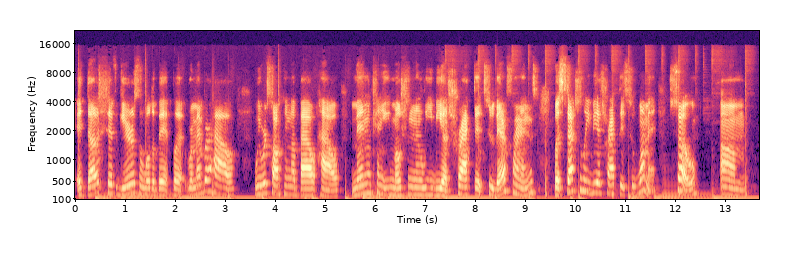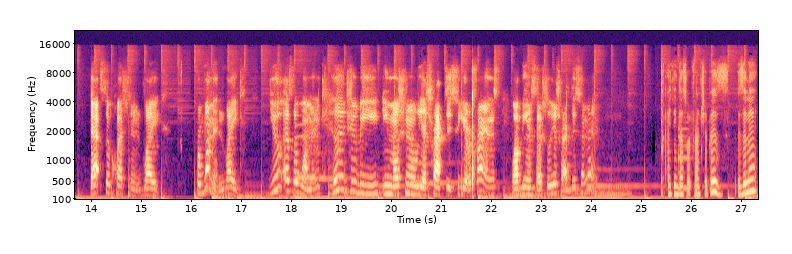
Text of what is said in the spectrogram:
It does shift gears a little bit, but remember how we were talking about how men can emotionally be attracted to their friends, but sexually be attracted to women. So, um, that's the question. Like, for women, like you as a woman, could you be emotionally attracted to your friends while being sexually attracted to men? I think that's what friendship is, isn't it?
